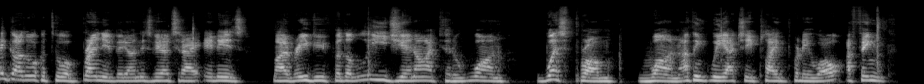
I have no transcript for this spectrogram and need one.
Hey guys, welcome to a brand new video. In this video today, it is my review for the Leeds United 1, West Brom 1. I think we actually played pretty well. I think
